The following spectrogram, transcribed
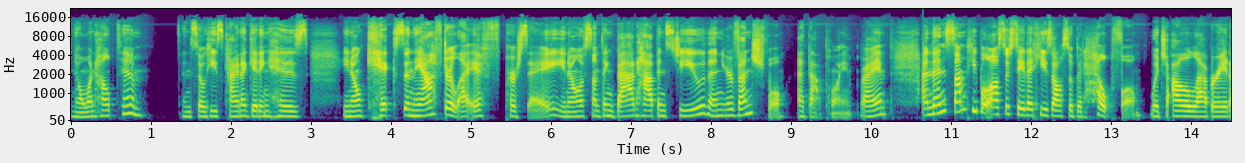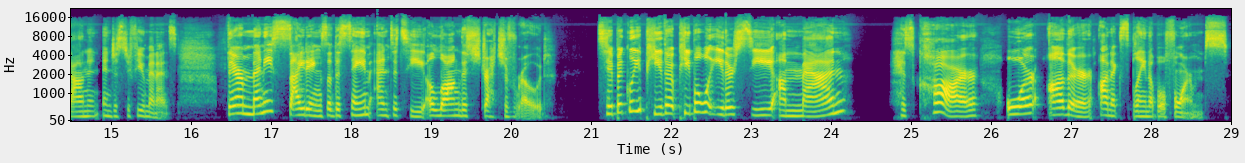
no one helped him. And so he's kind of getting his, you know, kicks in the afterlife, per se. You know, if something bad happens to you, then you're vengeful at that point, right? And then some people also say that he's also been helpful, which I'll elaborate on in, in just a few minutes. There are many sightings of the same entity along this stretch of road. Typically, people will either see a man his car, or other unexplainable forms.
